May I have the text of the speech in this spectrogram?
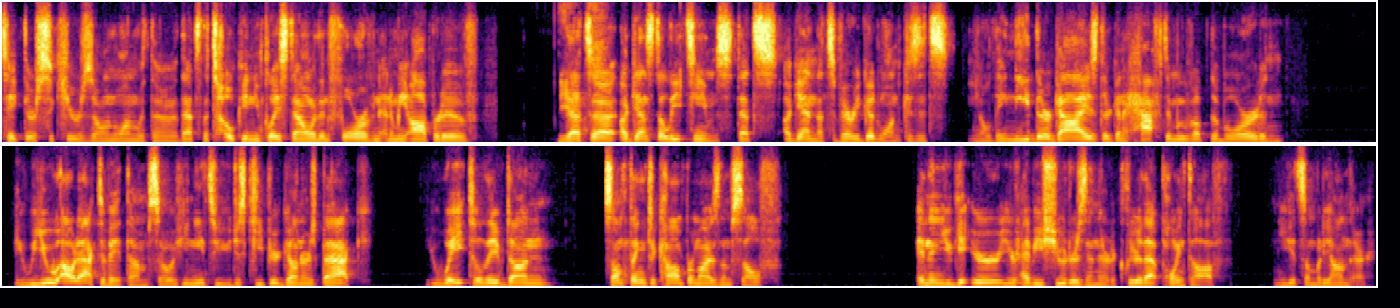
take their secure zone one with the that's the token you place down within four of an enemy operative. Yeah. That's uh, against elite teams. That's again that's a very good one because it's you know they need their guys. They're gonna have to move up the board and you, you out activate them. So if you need to, you just keep your gunners back. You wait till they've done something to compromise themselves, and then you get your your heavy shooters in there to clear that point off. And you get somebody on there.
